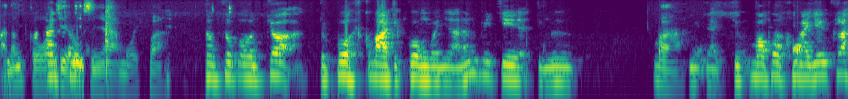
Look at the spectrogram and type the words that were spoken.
អាហ្នឹងគួរជារោគសញ្ញាមួយបាទសូមសួរបងចកចំពោះក្បាលជង្គង់វិញអាហ្នឹងវាជាជំងឺបាទបងប្អូនខ្មែរយើងខ្លះ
